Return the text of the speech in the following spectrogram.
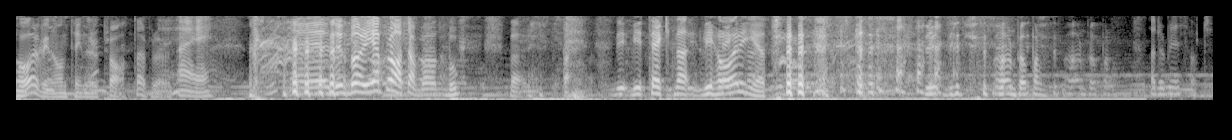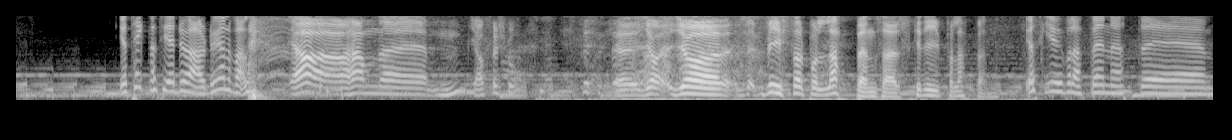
hör vi någonting när du pratar på det? Nej. Eh, du börjar prata. bara. Vi, vi tecknar, vi hör inget. du, du, du. Ja, då blir det svårt. Jag tecknar till Eduardo i alla fall. Ja, han... Eh, mm, jag förstår. Eh, jag, jag visar på lappen så här, skriv på lappen. Jag skriver på lappen att eh,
